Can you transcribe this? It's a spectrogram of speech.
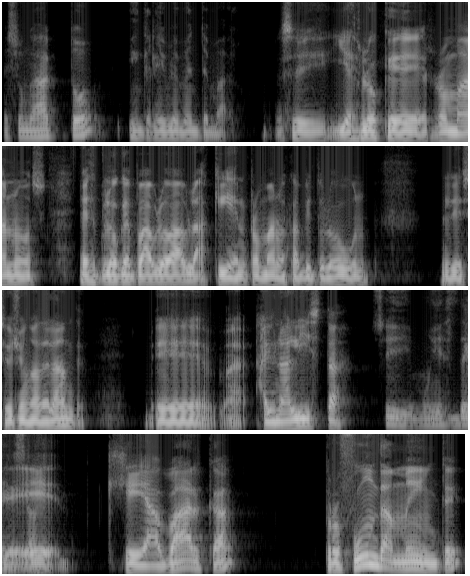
es un acto increíblemente malo. Sí, y es lo que Romanos, es lo que Pablo habla aquí en Romanos capítulo 1, el 18 en adelante. Eh, hay una lista. Sí, muy extensa que abarca profundamente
